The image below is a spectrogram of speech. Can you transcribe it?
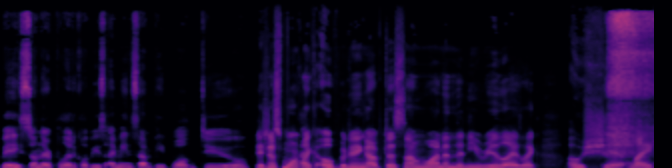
based on their political views. I mean, some people do. It's just more like opening up to someone, and then you realize, like, oh shit, like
